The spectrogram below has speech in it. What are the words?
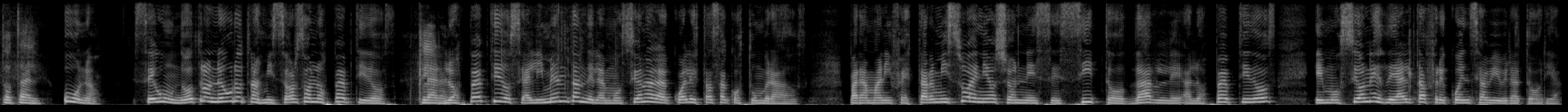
Total, Uno. Segundo, otro neurotransmisor son los péptidos. claro. Los péptidos se alimentan de la emoción a la cual estás acostumbrados. Para manifestar mis sueños, yo necesito darle a los péptidos emociones de alta frecuencia vibratoria.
